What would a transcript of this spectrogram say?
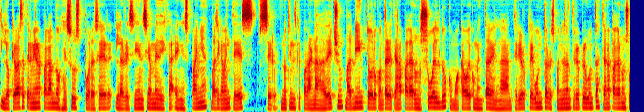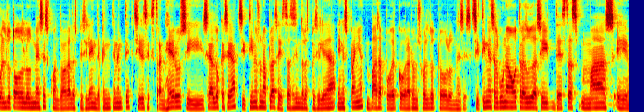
lo que vas a terminar pagando Jesús por hacer la residencia médica en España básicamente es cero. No tienes que pagar nada. De hecho, más bien todo lo contrario, te van a pagar un sueldo, como acabo de comentar en la anterior pregunta, respondiendo a la anterior pregunta, te van a pagar un sueldo todos los meses cuando hagas la especialidad, independientemente si eres extranjero, si sea lo que sea. Si tienes una plaza y estás haciendo la especialidad en España, vas a poder cobrar un sueldo todos los meses. Si tienes alguna otra duda así de estas más, eh,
